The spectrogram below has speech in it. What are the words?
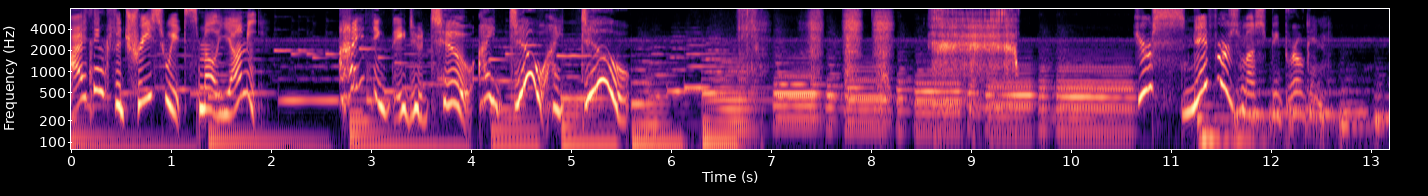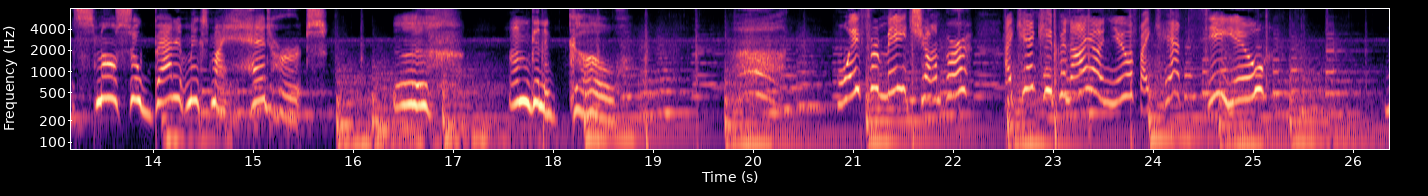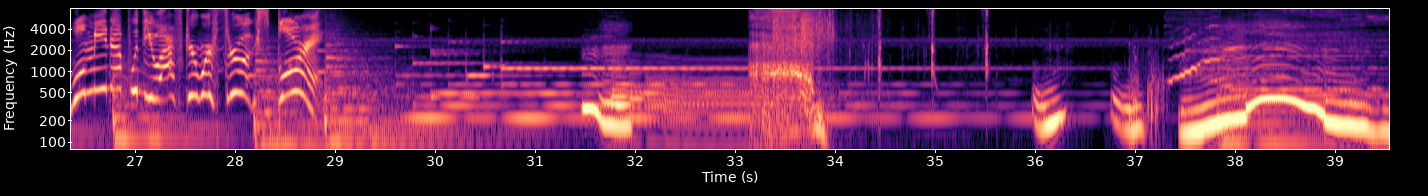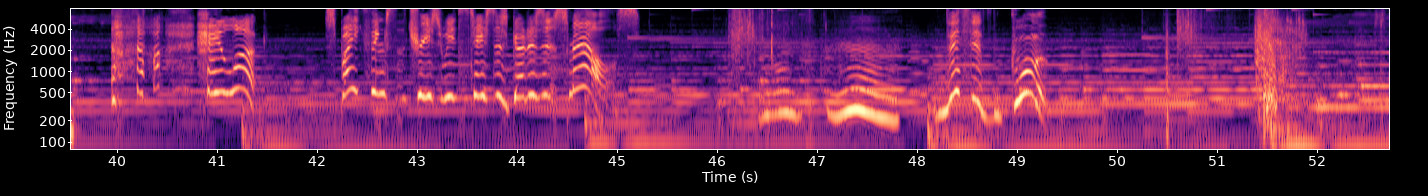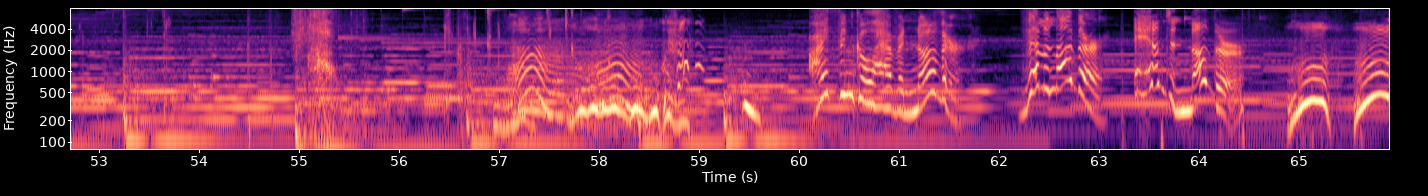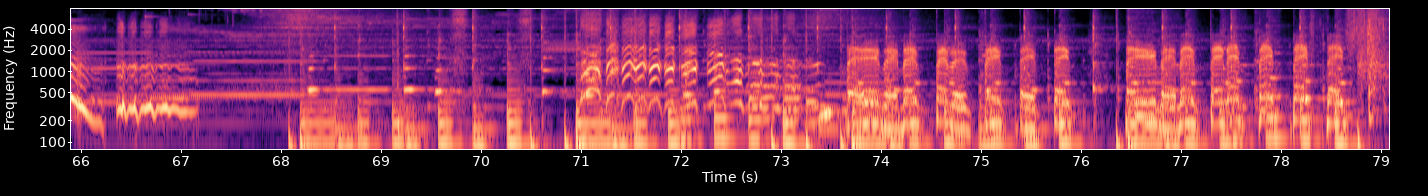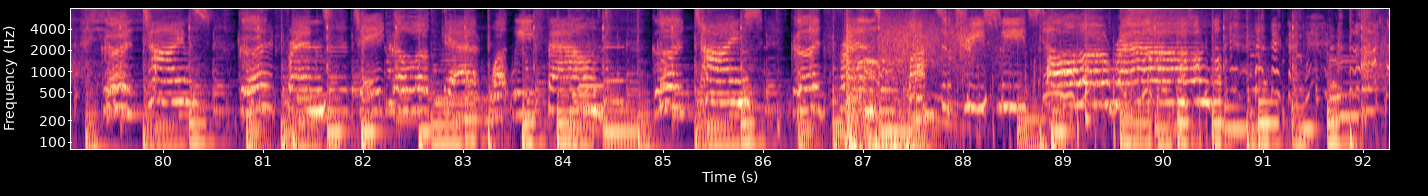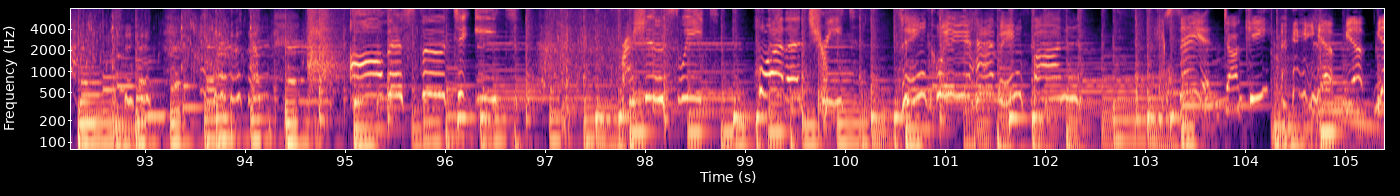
I think the tree sweets smell yummy. I think they do too. I do, I do. Sniffers must be broken. It smells so bad it makes my head hurt. Ugh, I'm gonna go. Wait for me, Chomper. I can't keep an eye on you if I can't see you. We'll meet up with you after we're through exploring. hey, hmm. good as it smells. Mmm, this is good. Mm-hmm. I think I'll have another. Then another. And another. Good 别别！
